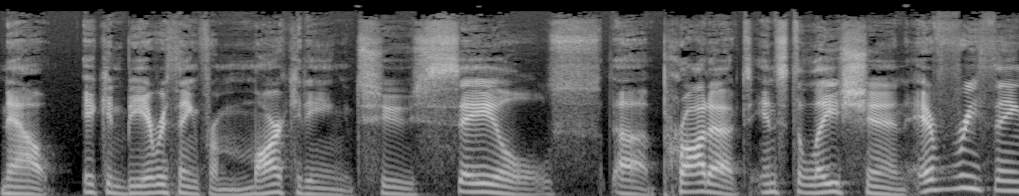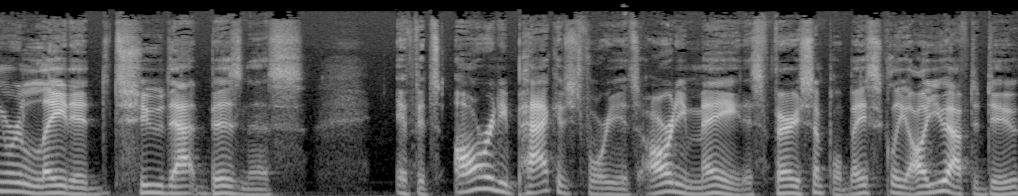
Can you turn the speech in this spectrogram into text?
Now, it can be everything from marketing to sales, uh, product, installation, everything related to that business. If it's already packaged for you, it's already made, it's very simple. Basically, all you have to do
